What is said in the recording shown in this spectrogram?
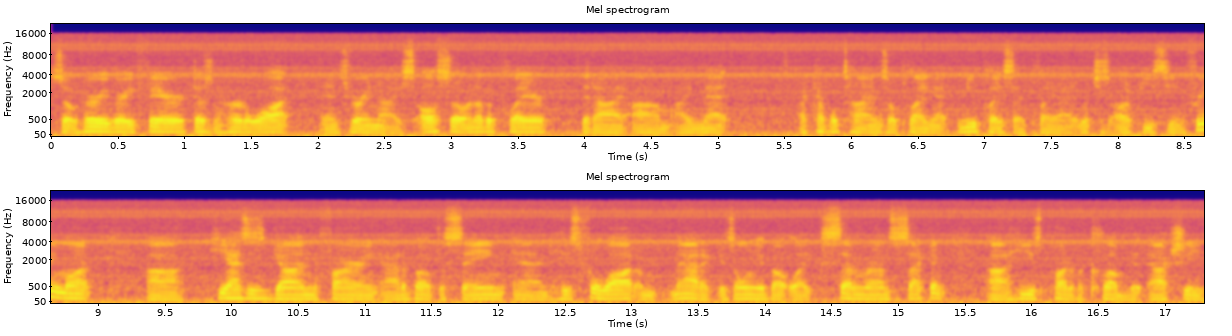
So very, very fair. Doesn't hurt a lot, and it's very nice. Also, another player that I um, I met a couple times while playing at the new place I play at, which is RPC in Fremont. Uh, he has his gun firing at about the same, and his full automatic is only about like seven rounds a second. Uh, he's part of a club that actually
